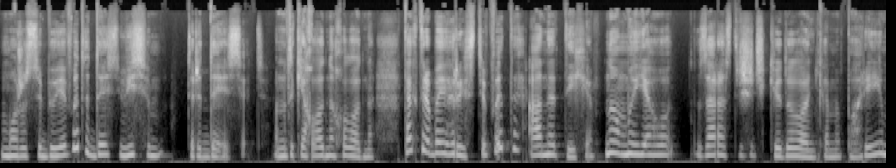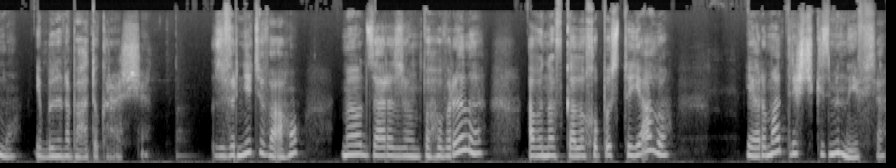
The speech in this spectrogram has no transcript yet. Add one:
можу собі уявити, десь 8 10. Воно таке холодне-холодне. Так треба і гристі пити, а не тихе. Ну, ми його зараз трішечки долоньками погріємо і буде набагато краще. Зверніть увагу, ми от зараз з вами поговорили, а воно в келиху постояло, і аромат трішечки змінився.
